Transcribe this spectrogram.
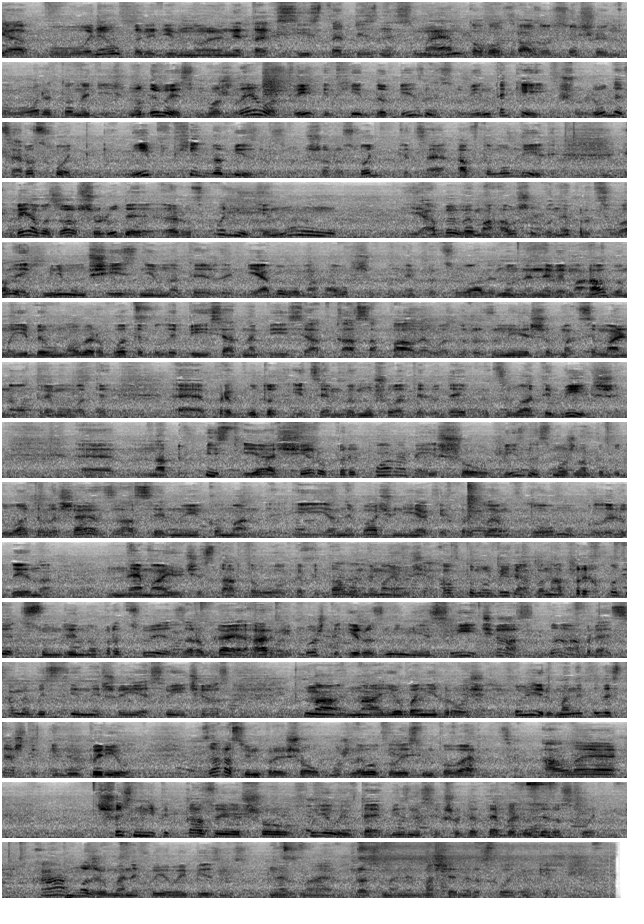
Я поняв, переді мною не таксіст, а бізнесмен, того зразу все, що він говорить, то не діч. Ну дивись, можливо, твій підхід до бізнесу він такий, що люди це розходники. Мій підхід до бізнесу, що розходники це автомобілі. Якби я вважав, що люди розходники, ну я би вимагав, щоб вони працювали як мінімум 6 днів на тиждень. Я би вимагав, щоб вони працювали. Ну не, не вимагав би, мої би умови роботи були 50 на 50, каса палива. Розумієш, щоб максимально отримувати е, прибуток і цим вимушувати людей працювати більше. Е, Натомість я щиро переконаний, що бізнес можна побудувати лише за сильної команди. І я не бачу ніяких проблем в тому, коли людина, не маючи стартового капіталу, не маючи автомобіля, вона приходить, сумлінно працює, заробляє гарні кошти і розмінює свій час. Да, блядь, саме безцінний, що є свій час на, на йобані гроші. Повір, в мене колись теж такий був період. Зараз він пройшов, можливо, колись він повернеться. Але Щось мені підказує, що хуйовий в тебе бізнес, якщо для тебе люди розходні. А може в мене хуйовий бізнес. Не знаю, раз в мене машини розходники.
